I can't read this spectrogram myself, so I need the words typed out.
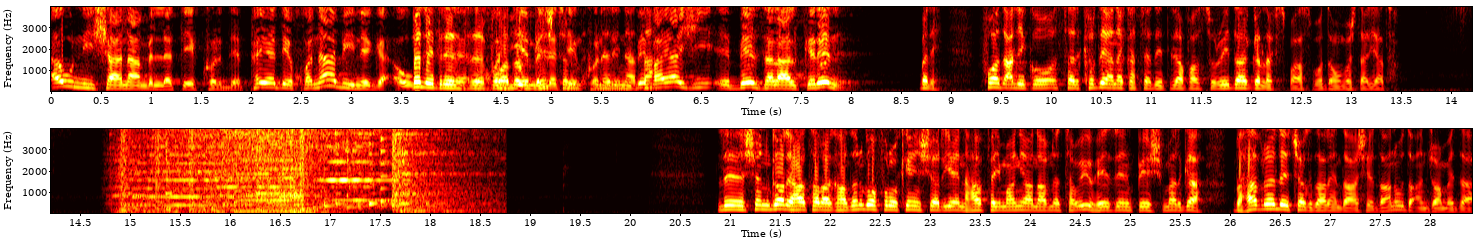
او نشانه ملت کرده پید خنابی نگه او بله برز فواد از گشتم نریناتا به زلال کرن بەێ فاد علیکۆ سەرکردیانە کە سەدی تلافا سووریدا گەلک سپاس بۆ دەمە بەشداریاتە لە شنگالی هاتەراکاندن گۆ فرۆکین شەریێن هەف پەیمانی ناونەتەوەی و هێزین پێشمەرگە بە هەورە لێ چەکدارێن داشێدان و دە ئەنجامێدا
